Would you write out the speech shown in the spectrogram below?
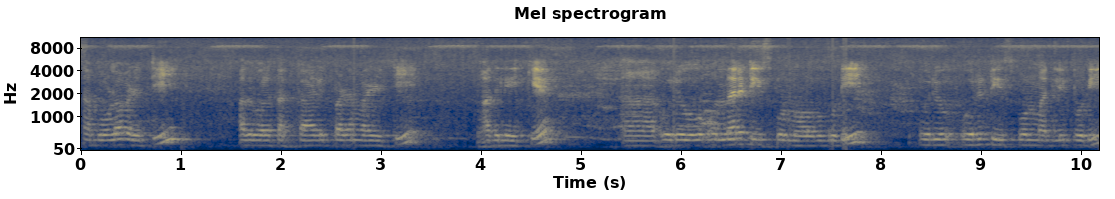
സബോള വഴറ്റി അതുപോലെ തക്കാളിപ്പഴം വഴറ്റി അതിലേക്ക് ഒരു ഒന്നര ടീസ്പൂൺ മുളക് പൊടി ഒരു ഒരു ടീസ്പൂൺ മല്ലിപ്പൊടി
